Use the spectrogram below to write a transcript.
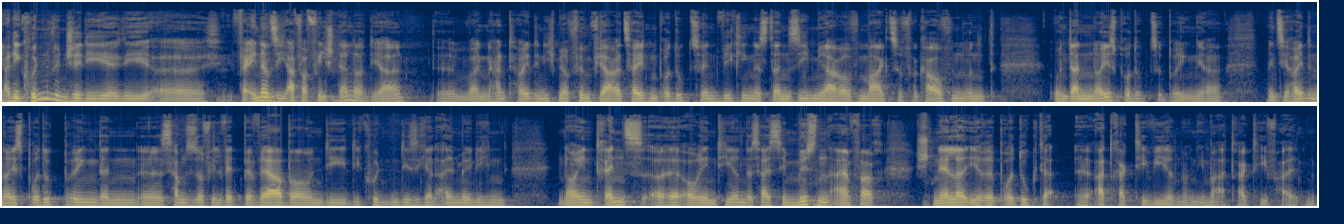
Ja, die Kundenwünsche, die, die äh, verändern sich einfach viel schneller. Ja. Äh, man hat heute nicht mehr fünf Jahre Zeit, ein Produkt zu entwickeln, es dann sieben Jahre auf dem Markt zu verkaufen und, und dann ein neues Produkt zu bringen. Ja. Wenn Sie heute ein neues Produkt bringen, dann äh, haben Sie so viele Wettbewerber und die, die Kunden, die sich an allen möglichen neuen Trends äh, orientieren. Das heißt, sie müssen einfach schneller ihre Produkte äh, attraktivieren und immer attraktiv halten.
